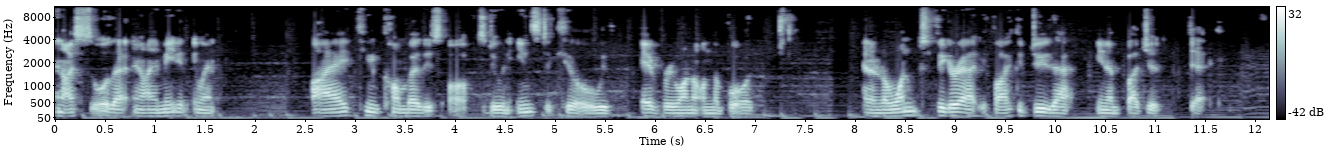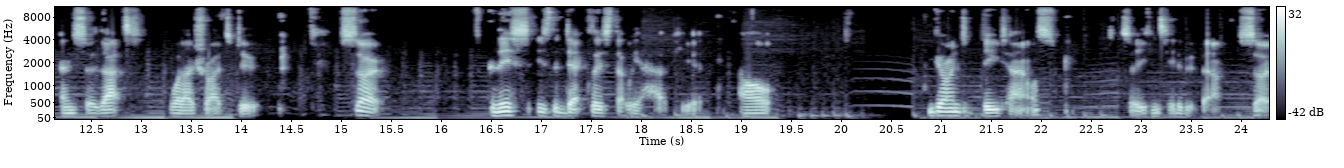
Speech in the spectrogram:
And I saw that and I immediately went, I can combo this off to do an insta kill with everyone on the board. And I wanted to figure out if I could do that in a budget deck. And so that's what I tried to do. So this is the deck list that we have here. I'll go into details so you can see it a bit better. So,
